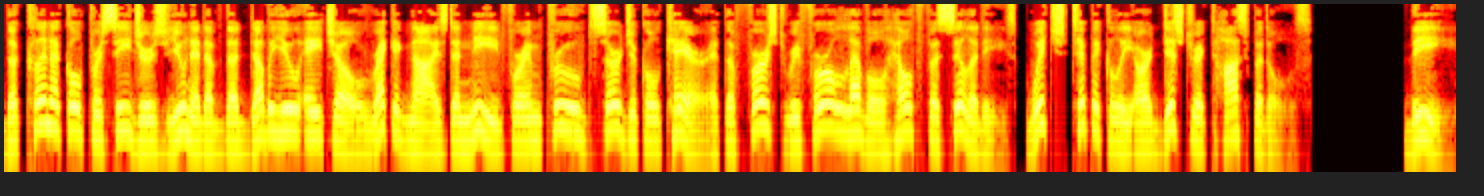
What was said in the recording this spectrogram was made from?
The Clinical Procedures Unit of the WHO recognized a need for improved surgical care at the first referral-level health facilities, which typically are district hospitals. The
